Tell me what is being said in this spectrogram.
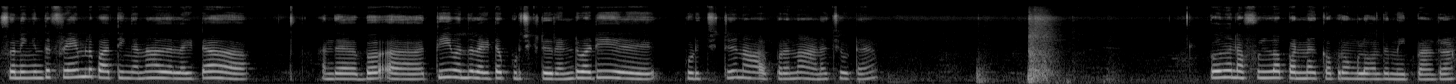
ஸோ நீங்கள் இந்த ஃப்ரேமில் பார்த்தீங்கன்னா அது லைட்டாக அந்த ப- தீ வந்து லைட்டாக பிடிச்சிக்கிட்டு ரெண்டு வாட்டி பிடிச்சிட்டு நான் அப்புறம் தான் அணைச்சி விட்டேன். இப்போ வந்து நான் ஃபுல்லாக பண்ணதுக்கப்புறம் உங்களை வந்து மீட் பண்ணுறேன்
